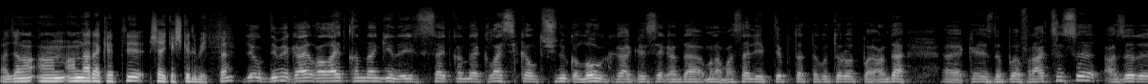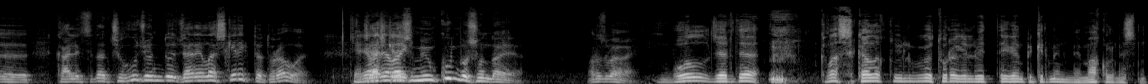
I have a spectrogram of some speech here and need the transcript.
жана анын аракети шайкеш келбейт да. Демек ал айткандан кийин сиз айткандай классикалык түшүнүккө логикага келсек анда мына масалиев депутат да көтөрүп атпайбы. Анда э, ксдп фракциясы азыр э, коалициядан чыгуу жөнүндө жарыялаш керек да туурабы? Жарыялашы мүмкүнбү ошондой орозбой агай. Бул жерде классикалык үлгүгө туура келбейт деген пикир менен мен макул эмесмин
